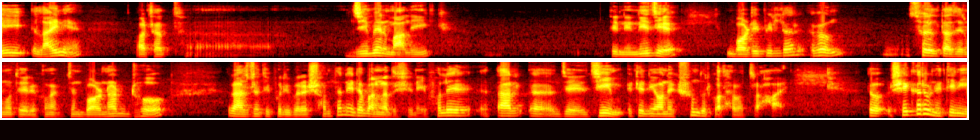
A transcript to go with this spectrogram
এই লাইনে, অর্থাৎ জিমের মালিক, তিনি নিজে বডি বিল্ডার এবং সোহেল তাজের মতো এরকম একজন বর্ণাঢ্য রাজনৈতিক পরিবারের সন্তান, এটা বাংলাদেশে নেই। ফলে তার যে জিম, এটা নিয়ে অনেক সুন্দর কথাবার্তা হয়। তো সে কারণে তিনি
